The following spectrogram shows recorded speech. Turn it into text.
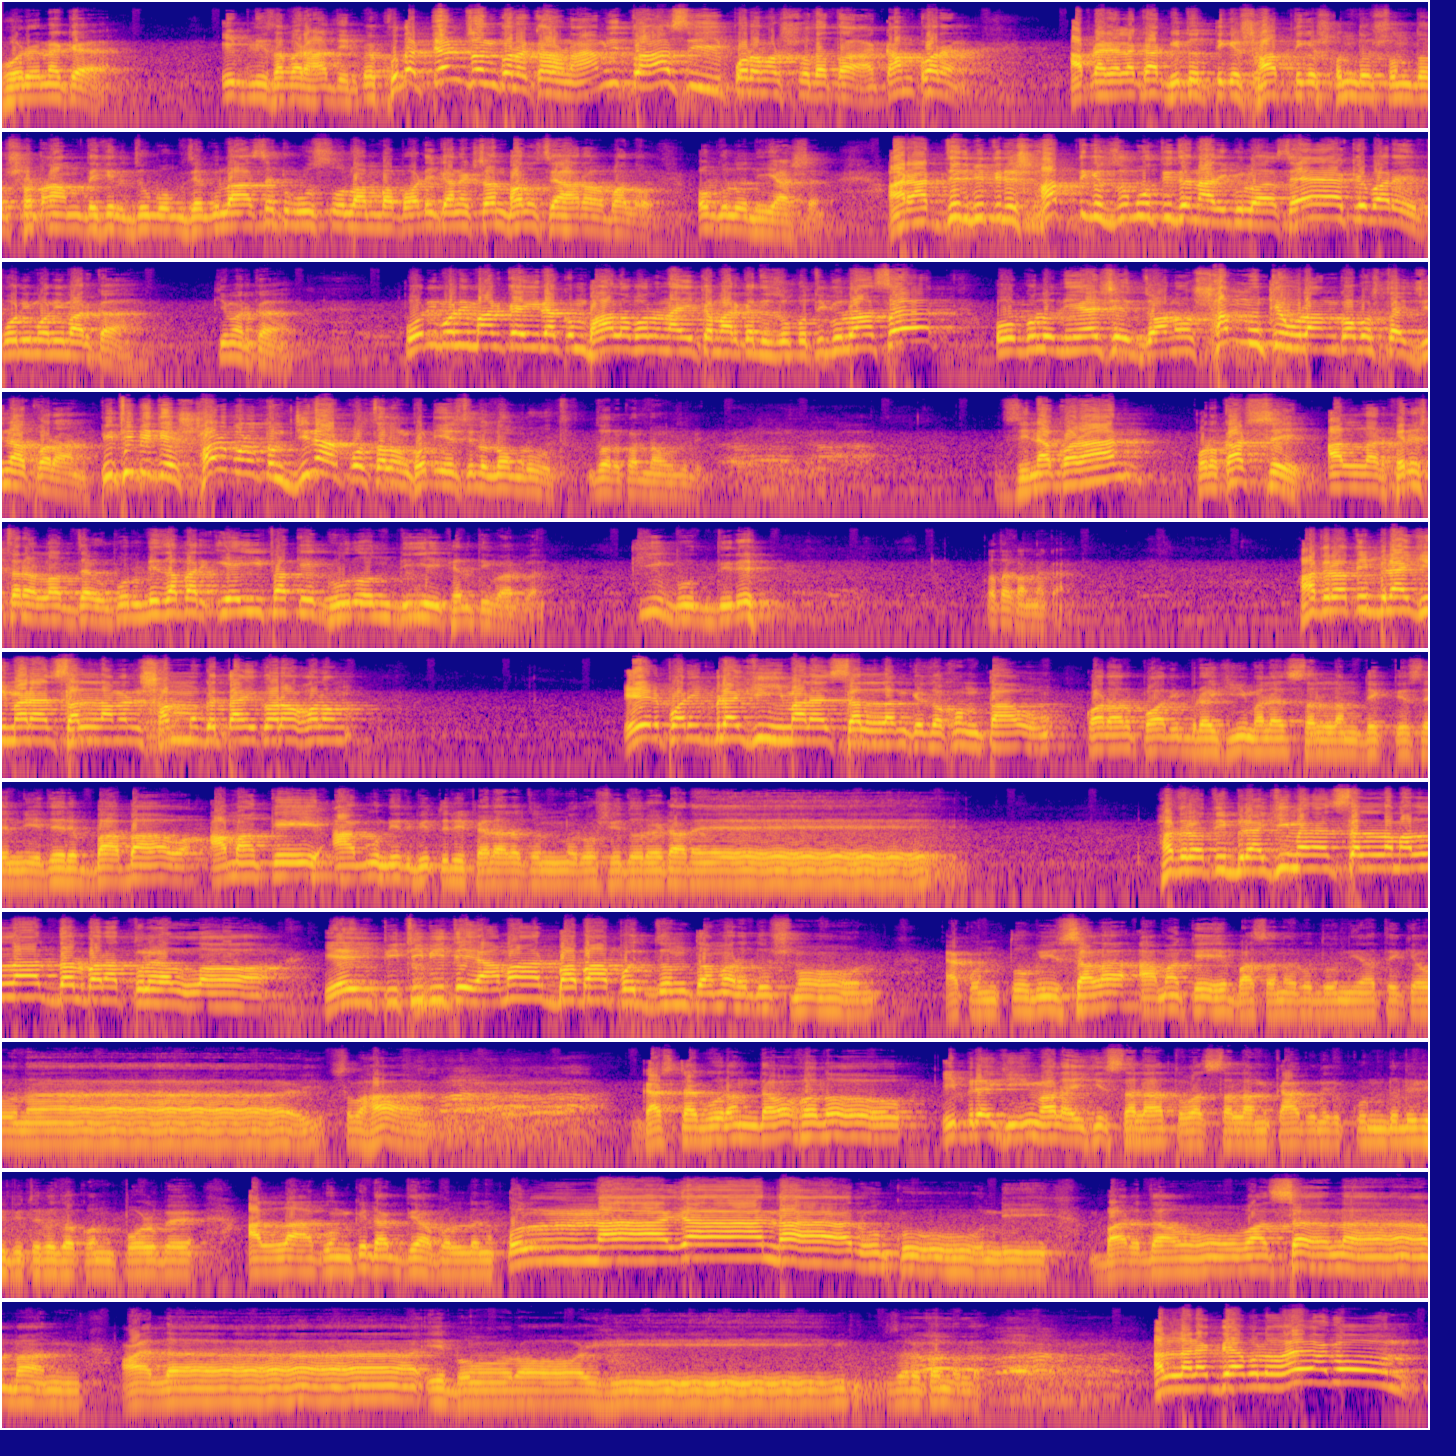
ঘোরে না কে? ইবলিস আবার হাজির খুদা, টেনশন করার কারণ, আমি তো আসি পরামর্শদাতা, কাম করেন। আপনার এলাকার ভিতর থেকে সব থেকে সুন্দর সুন্দর শটাম দেখের যুবক যেগুলো আছে, একটু উচ্চ লম্বা বডি কানেকশন ভালো, চেহারাও ভালো, ওগুলো নিয়ে আসেন। আর রাজ্যের ভিতরে সব থেকে যুবতী যে নারীগুলো আছে, একেবারে পরিমণি মার্কা। কি মার্কা? পরিমণি মার্কা এইরকম ভালো ভালো নায়িকা মার্কাতে যুবতীগুলো আছে, ওগুলো নিয়ে এসে জনসম্মুখে উলাঙ্গ অবস্থায় জিনা করান। পৃথিবীতে সর্বপ্রথম জিনার প্রচলন ঘটিয়েছিল নমরুদ, জরকর নজরুল জিনা করান, প্রকাশ্যে আল্লাহর ফেরেস্তারা লজ্জায় উপর উঠে যাবার এই ফাঁকে ঘুরন দিয়েই ফেলতে পারবেন। কি বুদ্ধি রে। কথা কন্যা কান? হজরত ইব্রাহিম সাল্লামের সম্মুখে তাই করা হলম এরপর ইব্রাহিম আলাইসাল্লামকে যখন তাও করার পর ইব্রাহিম আলাইসাল্লাম দেখতেছেন নিজের বাবা আমাকে আগুনের ভিতরে ফেলার জন্য রশি ধরে টানে। হজরত ইব্রাহিম আলাইসাল্লাম আল্লাহর দরবার তোলেন আল্লাহ, এই পৃথিবীতে আমার বাবা পর্যন্ত আমার দুশ্মন। এখন তুমি ছাড়া আমাকে বাঁচানোর দুনিয়াতে কেউ নাই। সোহান গাছটা গোরান দেওয়া হলো। ইব্রাহিম আলাইহি সালাতামকে আগুনের কুণ্ডলির ভিতরে যখন পড়বে, আল্লাহ আগুনকে ডাক দিয়া বললেন রুকুনি বারদাও ওয়াসালামান আলা ইব্রাহিম। যেরকম আল্লাহ ডাক দিয়া বলো এ আগুন!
